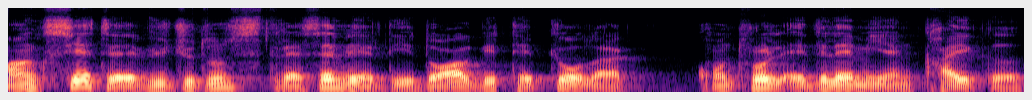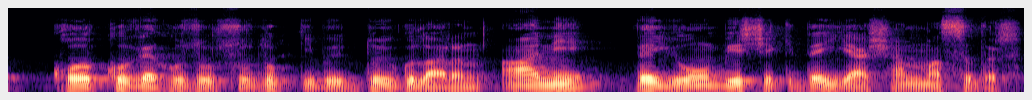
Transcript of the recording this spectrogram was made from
Anksiyete vücudun strese verdiği doğal bir tepki olarak kontrol edilemeyen kaygı, korku ve huzursuzluk gibi duyguların ani ve yoğun bir şekilde yaşanmasıdır.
